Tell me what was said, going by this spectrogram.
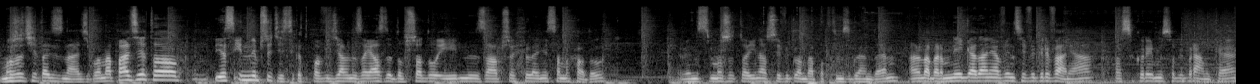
Możecie dać znać, bo na padzie to jest inny przycisk odpowiedzialny za jazdę do przodu i inny za przechylenie samochodu. Więc może to inaczej wygląda pod tym względem. Ale dobra, mniej gadania, więcej wygrywania. Asykurujemy sobie bramkę.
